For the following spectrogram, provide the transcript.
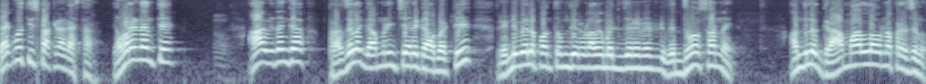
లేకపోతే తీసి పక్కన ఆడేస్తారు. ఎవరైనా అంతే. ఆ విధంగా ప్రజలు గమనించారు కాబట్టి రెండు వేల పంతొమ్మిది ఇరవై నాలుగు మధ్య జరిగినటువంటి విధ్వంసాన్ని అందులో గ్రామాల్లో ఉన్న ప్రజలు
